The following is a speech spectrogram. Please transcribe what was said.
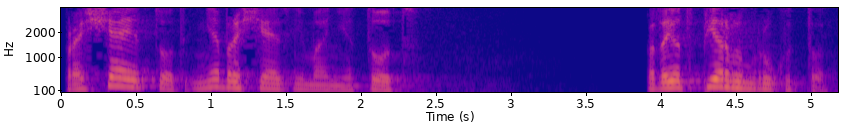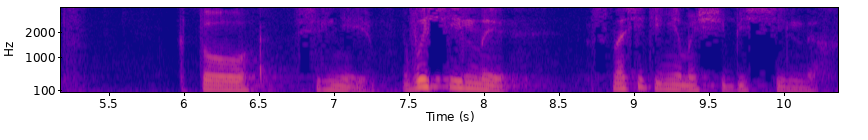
Прощает тот, не обращает внимания тот, подает первым руку тот, кто сильнее. Вы сильные, сносите немощи бессильных.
